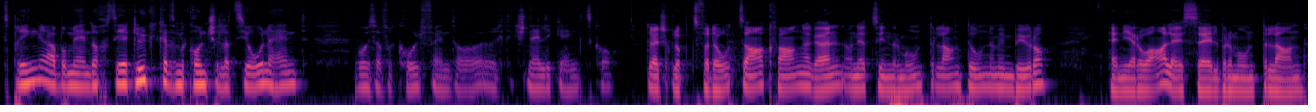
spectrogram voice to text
zu bringen, aber wir haben doch sehr Glück gehabt, dass wir Konstellationen haben, wo uns einfach geholfen haben, da richtig schnell in Gänge zu kommen. Du hast, glaube ich, zu Verdotz angefangen, gell? Und jetzt sind wir im Unterland unten im Büro. Haben ihr auch alles selber im Unterland?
